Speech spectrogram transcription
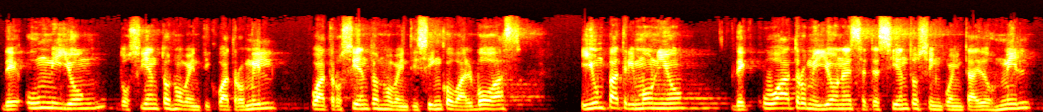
de 1.294.495 balboas y un patrimonio de 4.752.000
